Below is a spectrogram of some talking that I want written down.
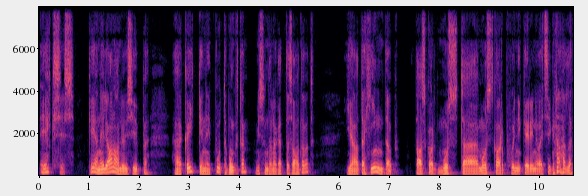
ehk siis GA4 analüüsib äh, kõiki neid puutepunkte, mis on talle kättesaadavad, ja ta hindab taaskord must, must karp, hunnik erinevaid signaale,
